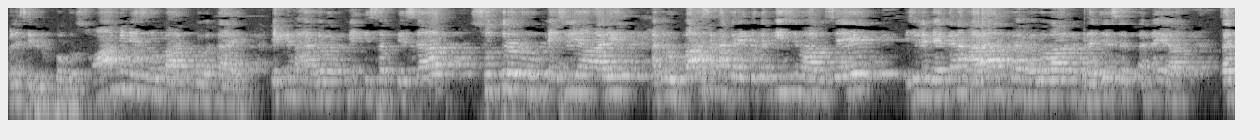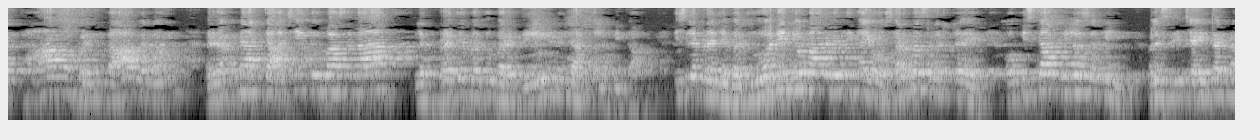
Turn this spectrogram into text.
बोले, श्री रूप गोस्वामी ने सब बात को बताए लेकिन भागवत में इस सब के सब सूत्र रूप में, इसलिए हमारे अगर उपासना करेंगे तो किस भाव से, इसलिए कहते हैं ना, आराध्य भगवान ब्रज से तनय तद्धाम वृंदावनम रम्या काची की उपासना ब्रज बधु देन जा कल्पिता। इसलिए ब्रज बधुओं ने जो मार्ग दिखाया वो सर्वश्रेष्ठ है। और किसका फिलोसफी बोले, श्री चैतन्य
